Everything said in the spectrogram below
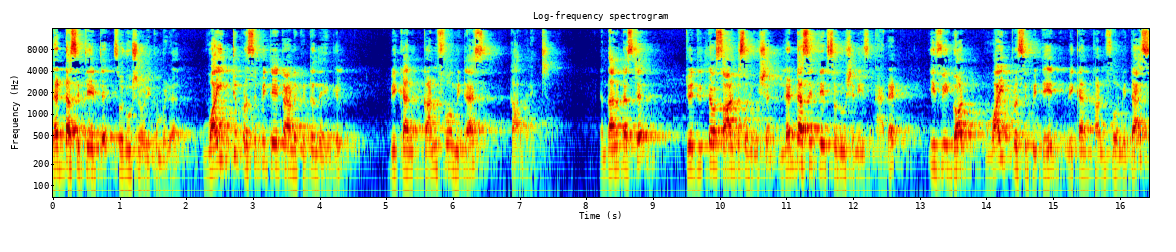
ലെഡ് അസിറ്റേറ്റ് സൊല്യൂഷൻ ഒഴിക്കുമ്പോൾ വൈറ്റ് പ്രസിപ്പിറ്റേറ്റ് ആണ് കിട്ടുന്നതെങ്കിൽ we can confirm it as carbonate എന്താണ് test to salt solution. Solution lead solution solution is added if we got white we we confirm it as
